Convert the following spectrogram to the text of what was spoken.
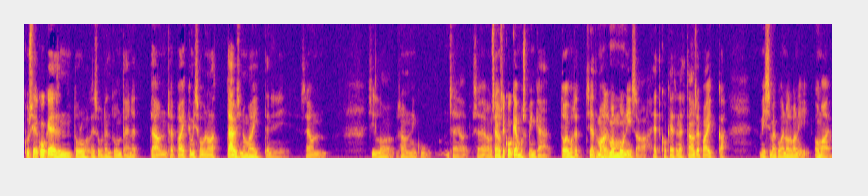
Kun siellä kokee sen turvallisuuden tunteen, että tämä on se paikka, missä voin olla täysin oma itteni, niin se on silloin se on, niin kuin, se, se, on, se on se kokemus, minkä toivoisin, että sieltä mahdollisimman moni saa. Että kokee sen, että tämä on se paikka, missä mä koen olevani oma,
